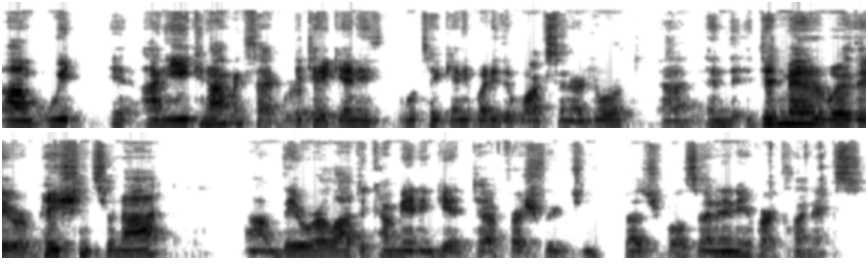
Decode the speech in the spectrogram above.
Um, we on the economic side, we take any we'll take anybody that walks in our door, uh, and it didn't matter whether they were patients or not. Um, they were allowed to come in and get uh, fresh fruits and vegetables in any of our clinics.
